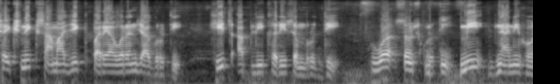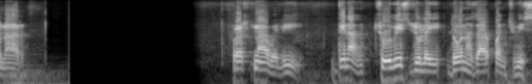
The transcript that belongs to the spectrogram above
शैक्षणिक सामाजिक पर्यावरण जागृती हीच आपली खरी समृद्धी व संस्कृती. मी ज्ञानी होणार. प्रश्नावली दिनांक चोवीस जुलै दोन हजार पंचवीस.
